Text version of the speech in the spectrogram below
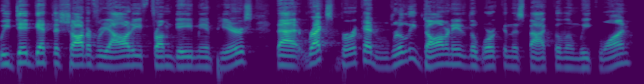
we did get the shot of reality from Dameon Pierce that Rex Burkhead really dominated the work in this backfield in week one.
